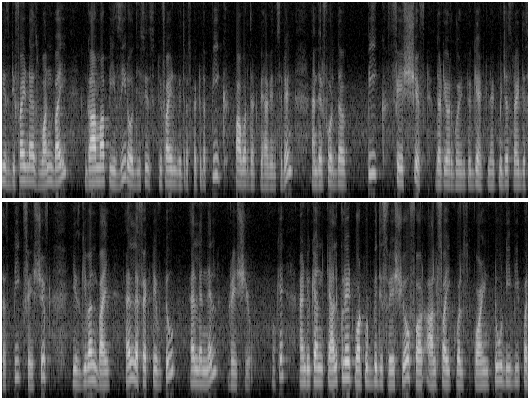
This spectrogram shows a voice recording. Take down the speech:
is defined as 1 by gamma p 0 this is defined with respect to the peak power that we have incident and therefore the peak phase shift that you are going to get let me just write this as peak phase shift is given by L effective to LNL ratio okay and you can calculate what would be this ratio for alpha equals 0.2 dB per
